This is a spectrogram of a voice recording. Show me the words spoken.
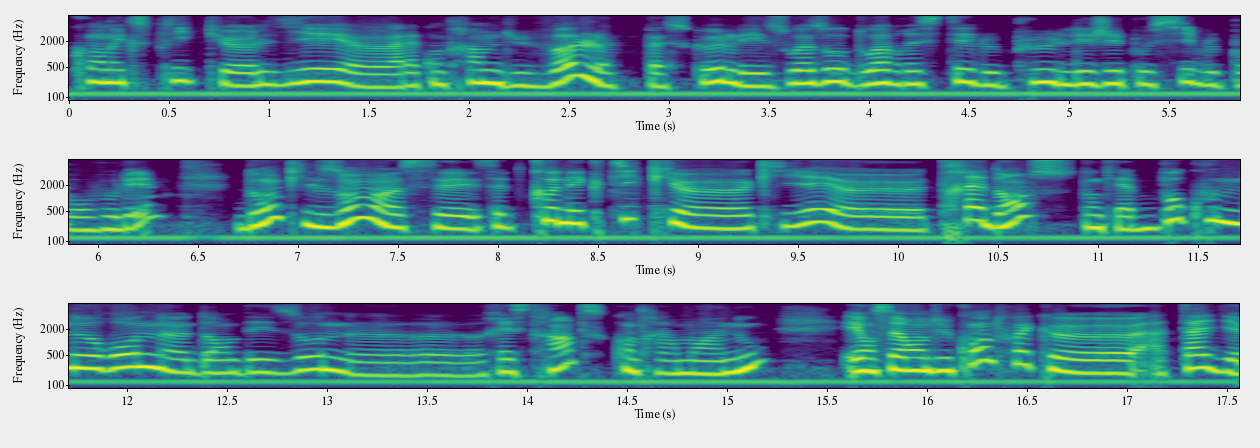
qu'on explique euh, lié euh, à la contrainte du vol, parce que les oiseaux doivent rester le plus léger possible pour voler. Donc ils ont euh, cette connectique qui est très dense, donc il y a beaucoup de neurones dans des zones restreintes, contrairement à nous. Et on s'est rendu compte ouais, que à taille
